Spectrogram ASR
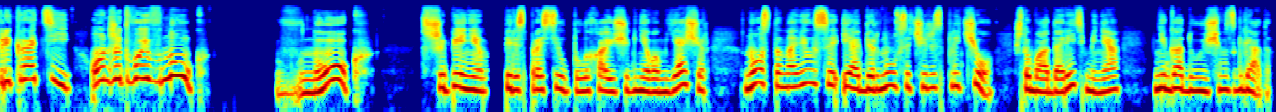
прекрати! Он же твой внук!» «Внук?» — с шипением переспросил полыхающий гневом ящер, но остановился и обернулся через плечо, чтобы одарить меня негодующим взглядом.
